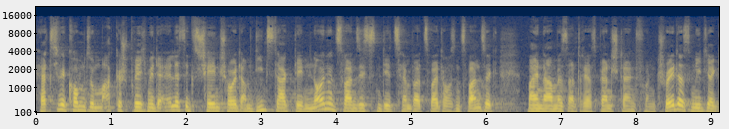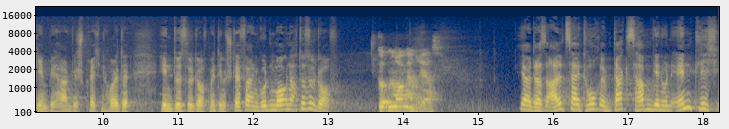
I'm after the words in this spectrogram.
Herzlich willkommen zum Marktgespräch mit der Alice Exchange heute am Dienstag, den 29. Dezember 2020. Mein Name ist Andreas Bernstein von Traders Media GmbH und wir sprechen heute in Düsseldorf mit dem Stefan. Guten Morgen nach Düsseldorf. Guten Morgen, Andreas. Ja, das Allzeithoch im DAX haben wir nun endlich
